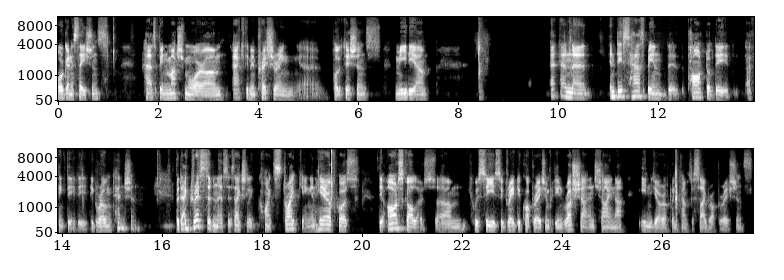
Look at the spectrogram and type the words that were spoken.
organizations has been much more um, active in pressuring uh, politicians media, and uh, and this has been the part of the I think the, the, the growing tension. But aggressiveness is actually quite striking, and here, of course, there are scholars um, who sees a greater cooperation between Russia and China in Europe when it comes to cyber operations.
